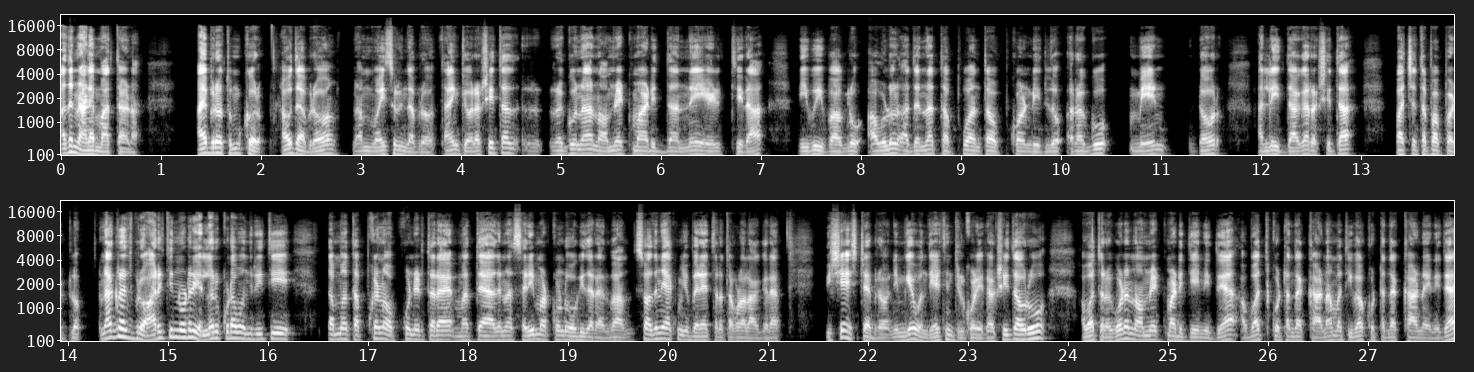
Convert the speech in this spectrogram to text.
ಅದನ್ನ ನಾಳೆ ಮಾತಾಡೋಣ. Hi bro Tumakuru. ಹೌದಾ ಬ್ರೋ ನಮ್ಮ ಮೈಸೂರಿಂದ ಬ್ರೋ ಥ್ಯಾಂಕ್ ಯು ರಕ್ಷಿತಾ ರಘುನ ನಾಮಿನೇಟ್ ಮಾಡಿದ್ದನ್ನೇ ಹೇಳ್ತೀರಾ? ನೀವು ಇವಾಗಲೂ ಅವಳು ಅದನ್ನ ತಪ್ಪು ಅಂತ ಒಪ್ಕೊಂಡಿದ್ಲು. ರಘು ಮೇನ್ ಡೋರ್ ಅಲ್ಲಿ ಇದ್ದಾಗ ರಕ್ಷಿತಾ ಪಶ್ಚಾತ್ತಾಪ ಪಟ್ಲು. ನಾಗರಾಜ್ ಬ್ರೋ ಆ ರೀತಿ ನೋಡ್ರಿ ಎಲ್ಲರೂ ಕೂಡ ಒಂದು ರೀತಿ ತಮ್ಮ ತಪ್ಪುಗಳನ್ನ ಒಪ್ಕೊಂಡಿರ್ತಾರೆ, ಮತ್ತೆ ಅದನ್ನ ಸರಿ ಮಾಡ್ಕೊಂಡು ಹೋಗಿದ್ದಾರೆ ಅಲ್ವಾ? ಸೊ ಅದನ್ನ ಯಾಕೆ ನೀವು ಬೇರೆ ಥರ ತಗೊಳ್ಳಲಾಗ್ರೆ ವಿಷಯ ಇಷ್ಟೇ ಬ್ರೋ ನಿಮಗೆ ಒಂದು ಹೇಳ್ತೀನಿ ತಿಳ್ಕೊಳ್ಳಿ. ರಕ್ಷಿತ್ ಅವರು ಅವತ್ತು ರಘುನ ನಾಮಿನೇಟ್ ಮಾಡಿದ್ದೇನಿದೆ, ಅವತ್ತು ಕೊಟ್ಟಂತ ಕಾರಣ ಮತ್ತು ಇವಾಗ ಕೊಟ್ಟಂತ ಕಾರಣ ಏನಿದೆ,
